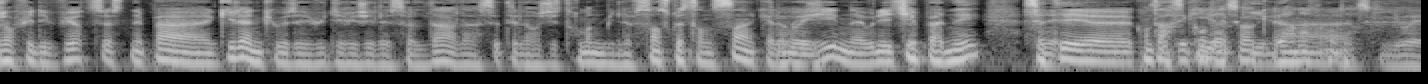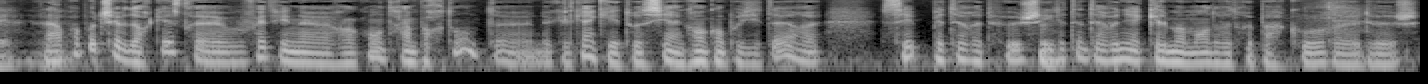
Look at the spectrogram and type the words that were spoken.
Jean-Philippe Wirtz, ce n'est pas Gillen que vous avez vu diriger les soldats, là, c'était l'enregistrement de 1965 à l'origine. Vous n'étiez pas né, c'était euh, Kontarski, Kontarski Bernard hein. Kontarski, ouais. Alors, à propos de chef d'orchestre, euh, vous faites une rencontre importante euh, de quelqu'un qui est aussi un grand compositeur, c'est Peter Edveuch. Il est intervenu à quel moment de votre parcours, Edveuch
